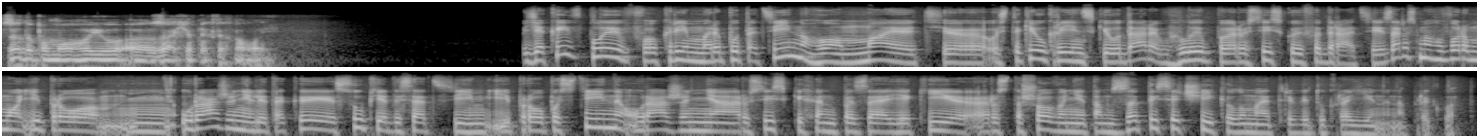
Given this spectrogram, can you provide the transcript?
за допомогою е, західних технологій. Який вплив, окрім репутаційного, мають е, ось такі українські удари в глиб Російської Федерації? Зараз ми говоримо і про уражені літаки Су-57, і про постійне ураження російських НПЗ, які розташовані там за тисячі кілометрів від України, наприклад.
